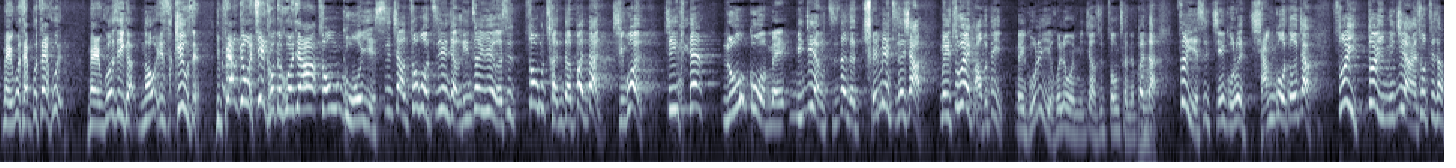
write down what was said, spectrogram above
美国才不在乎，美国是一个 no excuse，你不要给我借口的国家。中国也是这样，中国之前讲林郑月娥是忠诚的笨蛋，请问今天如果美民进党执政的全面执政下，美猪也搞不定，美国人也会认为民进党是忠诚的笨蛋，嗯、这也是结果论，强国都这样。所以对于民进党来说，这场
